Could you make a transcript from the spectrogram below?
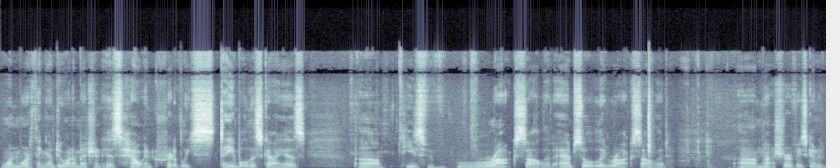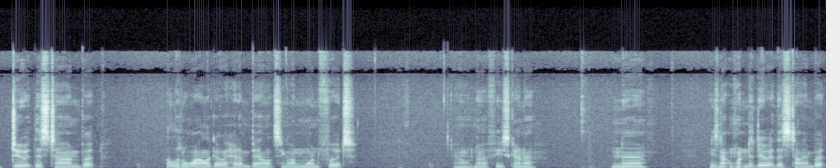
One more thing I do want to mention is how incredibly stable this guy is. Uh, he's rock solid, absolutely rock solid. Uh, I'm not sure if he's going to do it this time, but a little while ago I had him balancing on one foot. I don't know if he's to... No, he's not wanting to do it this time, but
